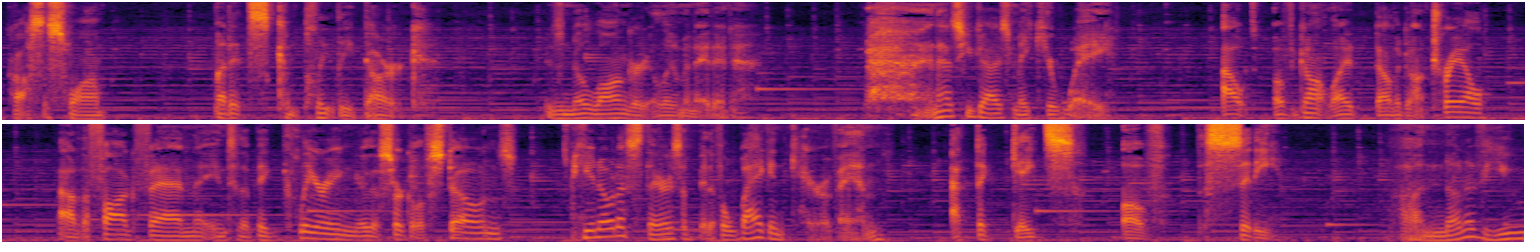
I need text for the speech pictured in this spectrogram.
across the swamp, but it's completely dark. It is no longer illuminated. And as you guys make your way out of the Gauntlight, down the gaunt trail, out of the Fogfen, into the big clearing near the circle of stones, you notice there's a bit of a wagon caravan at the gates of the city. Uh, none of you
